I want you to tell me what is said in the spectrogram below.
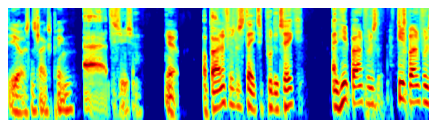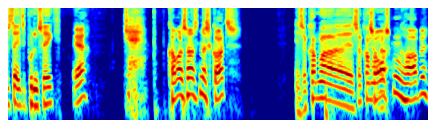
Det er også en slags penge. Ja, det synes jeg. Ja. Og børnefødselsdag til Put and Take. En helt børnefødselsdag, helt børnefødselsdag til Put and Take. Ja. Ja. Kommer der så også en maskot? Ja, så kommer... Så kommer Torsken, hoppe?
